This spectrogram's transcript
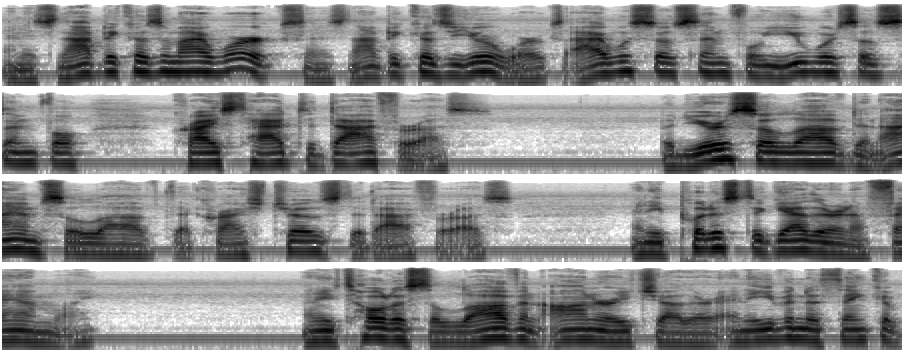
And it's not because of my works and it's not because of your works. I was so sinful, you were so sinful, Christ had to die for us. But you're so loved and I am so loved that Christ chose to die for us. And he put us together in a family. And he told us to love and honor each other and even to think of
